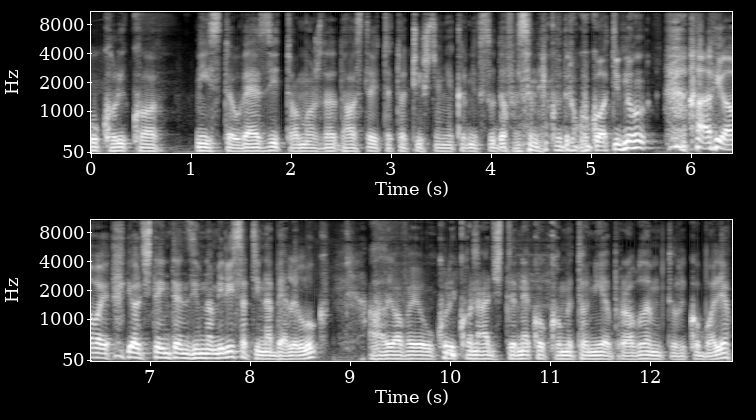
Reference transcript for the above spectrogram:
Ukoliko niste u vezi, to možda da ostavite to čišćenje krvnih sudova za neku drugu godinu, ali ovaj, jel ćete intenzivno mirisati na beli luk, ali ovaj, ukoliko nađete nekog kome to nije problem, toliko bolje.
